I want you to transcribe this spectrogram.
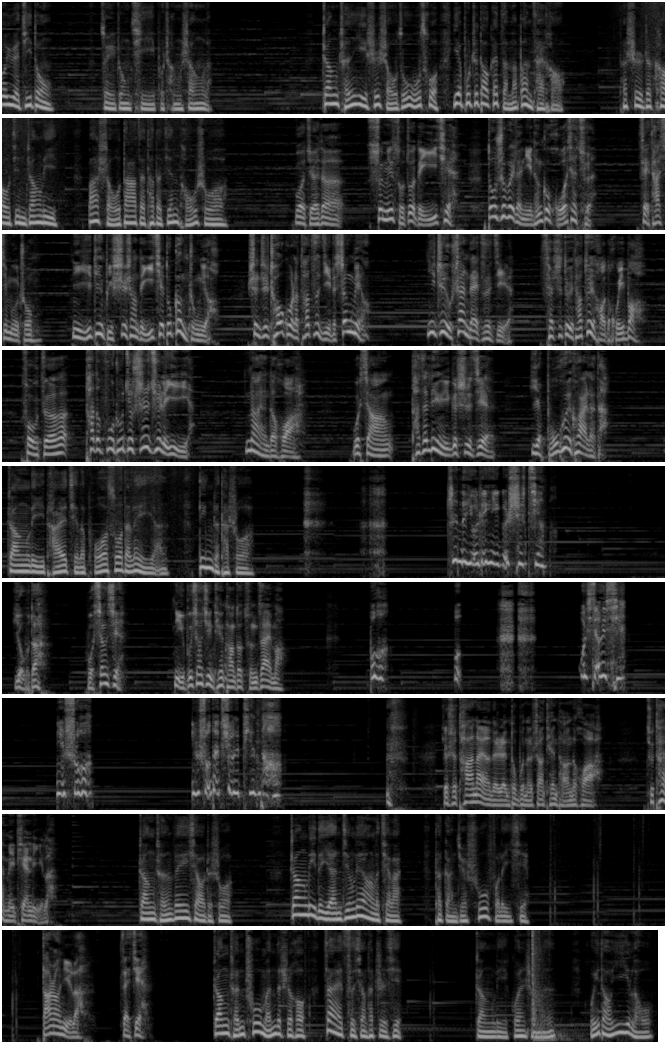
说越激动，最终泣不成声了。张晨一时手足无措，也不知道该怎么办才好。他试着靠近张丽，把手搭在他的肩头，说。我觉得孙明所做的一切，都是为了你能够活下去。在他心目中，你一定比世上的一切都更重要，甚至超过了他自己的生命。你只有善待自己，才是对他最好的回报。否则，他的付出就失去了意义。那样的话，我想他在另一个世界，也不会快乐的。张丽抬起了婆娑的泪眼，盯着他说：“ 真的有另一个世界吗？”“有的，我相信。你不相信天堂的存在吗？”“不，我，我相信。”“你说，你说他去了天堂？”“要是他那样的人都不能上天堂的话。”就太没天理了。张晨微笑着说：“张丽的眼睛亮了起来，他感觉舒服了一些。”打扰你了，再见。张晨出门的时候再次向他致谢。张丽关上门，回到一楼，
